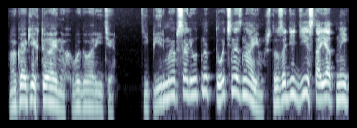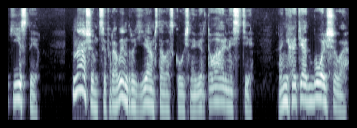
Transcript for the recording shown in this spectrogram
О каких тайнах вы говорите? Теперь мы абсолютно точно знаем, что за Диди стоят наикисты. Нашим цифровым друзьям стало скучно виртуальности. Они хотят большего,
